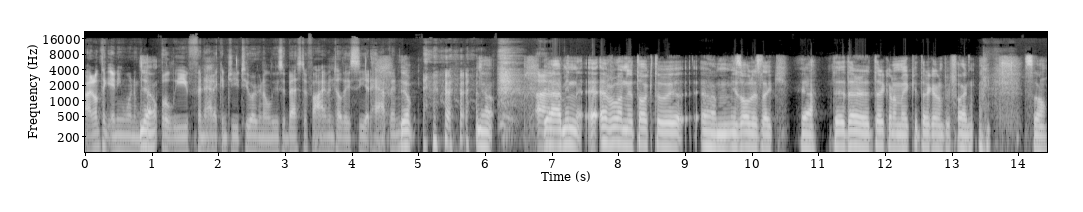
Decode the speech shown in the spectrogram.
I don't think anyone Yeah. would believe Fnatic and G2 are going to lose a best of five until they see it happen. Yep. yeah. yeah, I mean, everyone you talk to um, is always like, yeah, they, they're they're gonna make it. They're gonna be fine. so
